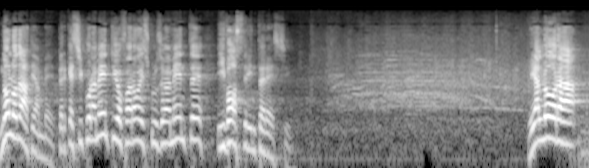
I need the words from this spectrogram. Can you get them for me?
non lo date a me, perché sicuramente io farò esclusivamente i vostri interessi. E allora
